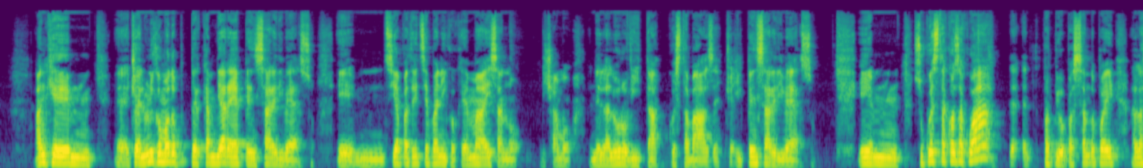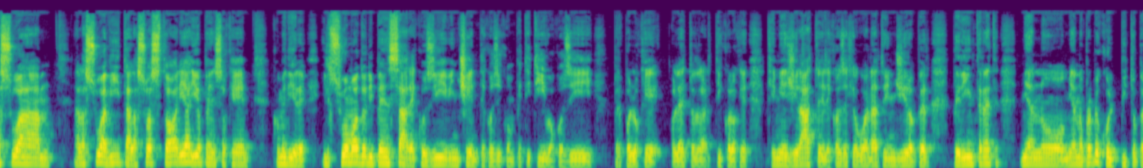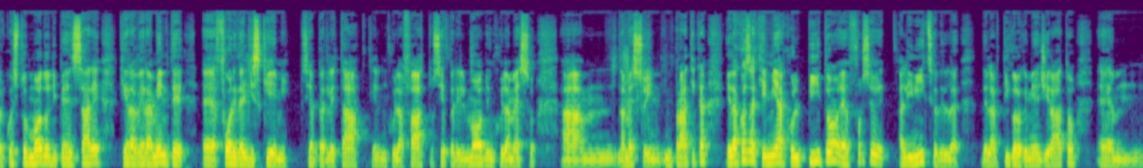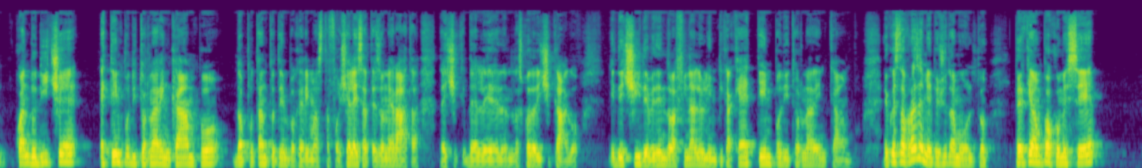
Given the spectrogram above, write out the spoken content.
Anche, eh, cioè l'unico modo per cambiare è pensare diverso e mh, sia Patrizia Panico che Mai sanno diciamo, nella loro vita questa base, cioè il pensare diverso. E, mh, su questa cosa qua, proprio passando poi alla sua, alla sua vita, alla sua storia, io penso che, come dire, il suo modo di pensare così vincente, così competitivo, così per quello che ho letto dall'articolo che, che mi hai girato e le cose che ho guardato in giro per, per internet, mi hanno, mi hanno, proprio colpito per questo modo di pensare che era veramente eh, fuori dagli schemi, sia per l'età in cui l'ha fatto, sia per il modo in cui l'ha messo, um, l'ha messo in, in, pratica. E la cosa che mi ha colpito è forse all'inizio del, dell'articolo che mi hai girato, ehm, quando dice è tempo di tornare in campo dopo tanto tempo che è rimasta fuori. Cioè lei è stata esonerata dai, dalle, dalla squadra di Chicago e decide, vedendo la finale olimpica, che è tempo di tornare in campo. E questa frase mi è piaciuta molto, perché è un po' come se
